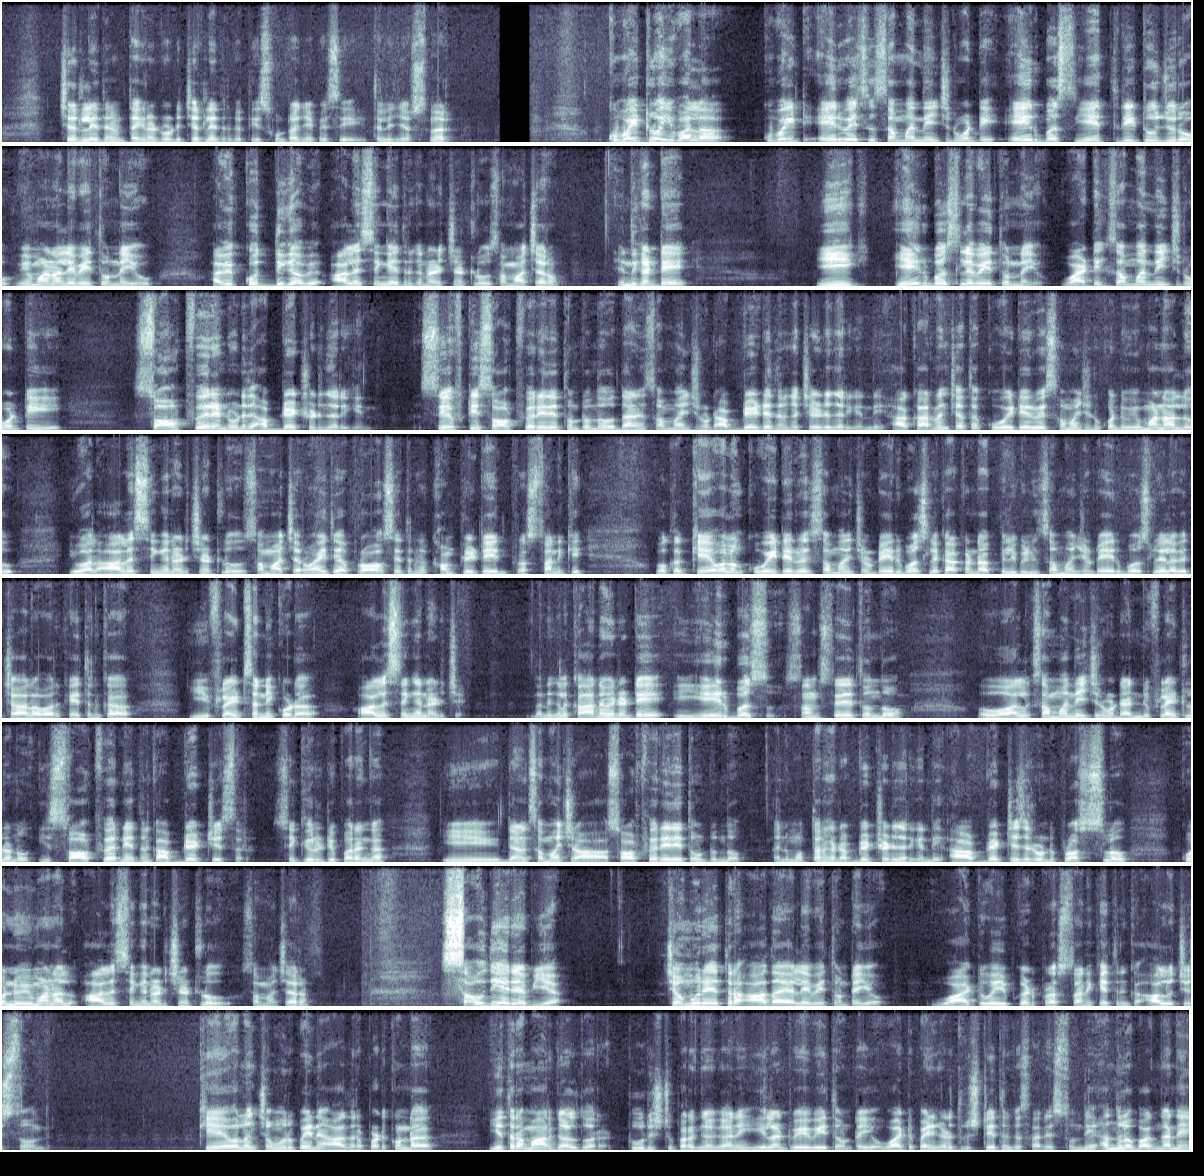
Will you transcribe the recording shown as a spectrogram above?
చర్యలు అయితే తగినటువంటి చర్యలు అయితే తీసుకుంటారని చెప్పేసి తెలియజేస్తున్నారు. కువైట్లో ఇవాళ కువైట్ ఎయిర్వేస్కి సంబంధించినటువంటి Airbus A three two zero విమానాలు ఏవైతే ఉన్నాయో అవి కొద్దిగా ఆలస్యంగా అయితే నడిచినట్లు సమాచారం. ఎందుకంటే ఈ ఎయిర్ బస్సులు ఏవైతే ఉన్నాయో వాటికి సంబంధించినటువంటి సాఫ్ట్వేర్ అనేటువంటిది అప్డేట్ చేయడం జరిగింది. సేఫ్టీ సాఫ్ట్వేర్ ఏదైతే ఉంటుందో దానికి సంబంధించిన అప్డేట్ ఏదైనా చేయడం జరిగింది. ఆ కారణం చేత కువైట్ ఎయిర్వేస్ సంబంధించిన కొన్ని విమానాలు ఇవాళ ఆలస్యంగా నడిచినట్లు సమాచారం. అయితే ఆ ప్రాసెస్ అయితే కంప్లీట్ అయింది ప్రస్తుతానికి. ఒక కేవలం కువైట్ ఎయిర్వేస్కి సంబంధించిన ఎయిర్ బస్సులే కాకుండా ఫిలిపీన్స్కి సంబంధించిన ఎయిర్ బస్సులు ఇలాగ చాలా వరకు అయితే కనుక ఈ ఫ్లైట్స్ అన్నీ కూడా ఆలస్యంగా నడిచాయి. దానికి గల కారణం ఏంటంటే ఈ ఎయిర్ బస్ సంస్థ ఏదైతే ఉందో వాళ్ళకి సంబంధించినటువంటి అన్ని ఫ్లైట్లను ఈ సాఫ్ట్వేర్ని అయితే అప్డేట్ చేశారు. సెక్యూరిటీ పరంగా ఈ దానికి సంబంధించిన ఆ సాఫ్ట్వేర్ ఏదైతే ఉంటుందో దాన్ని మొత్తానికి అప్డేట్ చేయడం జరిగింది. ఆ అప్డేట్ చేసేటువంటి ప్రాసెస్లో కొన్ని విమానాలు ఆలస్యంగా నడిచినట్లు సమాచారం. సౌదీ అరేబియా చమురేతర ఆదాయాలు ఏవైతే ఉంటాయో వాటి వైపు కూడా ప్రస్తుతానికైతే ఇంకా ఆలోచిస్తోంది కేవలం చమురుపైనే ఆధారపడకుండా ఇతర మార్గాల ద్వారా టూరిస్ట్ పరంగా కానీ ఇలాంటివి ఏవైతే ఉంటాయో వాటిపైన కూడా దృష్టి అయితే సారిస్తుంది. అందులో భాగంగానే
